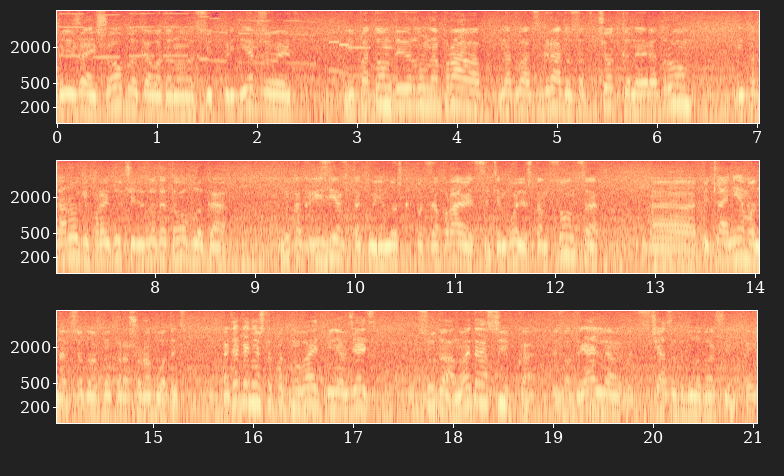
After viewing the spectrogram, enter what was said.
ближайшее облако, вот оно нас чуть придерживает. И потом доверну направо на 20 градусов четко на аэродром. И по дороге пройду через вот это облако, ну, как резерв такой, немножко подзаправиться. Тем более, что там солнце, э, петля Немана, все должно хорошо работать. Хотя, конечно, подмывает меня взять сюда, но это ошибка. То есть вот реально, вот сейчас это было бы ошибкой.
